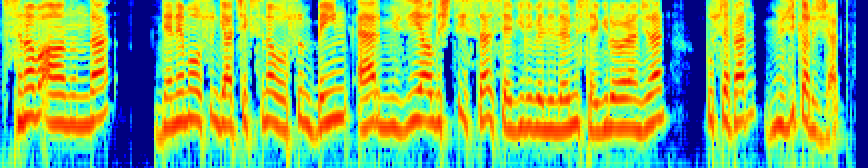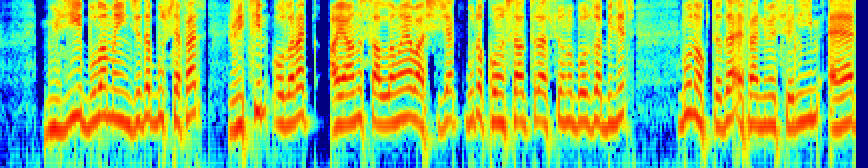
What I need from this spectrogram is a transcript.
Sınav anında deneme olsun gerçek sınav olsun beyin eğer müziğe alıştıysa sevgili velilerimiz sevgili öğrenciler bu sefer müzik arayacak. Müziği bulamayınca da bu sefer ritim olarak ayağını sallamaya başlayacak. Bu da konsantrasyonu bozabilir. Bu noktada efendime söyleyeyim eğer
